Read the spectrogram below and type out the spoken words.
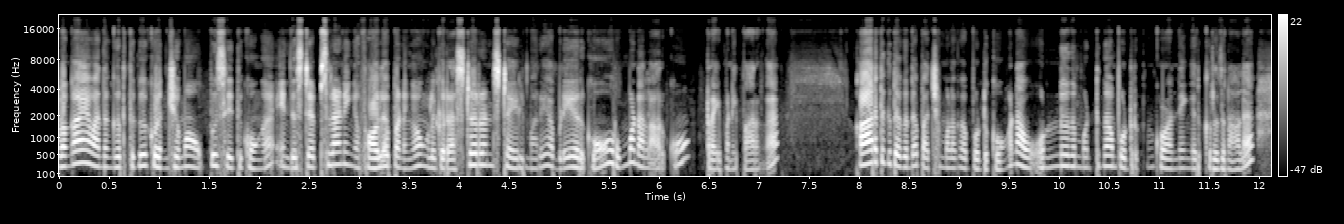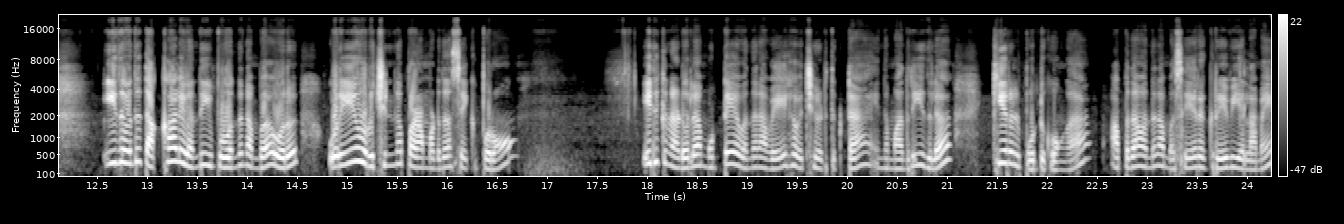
வெங்காயம் வதங்குறதுக்கு கொஞ்சமாக உப்பு சேர்த்துக்கோங்க. இந்த ஸ்டெப்ஸ்லாம் நீங்கள் ஃபாலோ பண்ணுங்கள் உங்களுக்கு ரெஸ்டாரண்ட் ஸ்டைல் மாதிரி அப்படியே இருக்கும். ரொம்ப நல்லாயிருக்கும். ட்ரை பண்ணி பாருங்கள் காரத்துக்கு தகுந்த பச்சை மிளகா போட்டுக்கோங்க. நான் ஒன்று மட்டும்தான் போட்டிருக்கேன் குழந்தைங்க இருக்கிறதுனால. இது வந்து தக்காளி வந்து இப்போ வந்து நம்ம ஒரு ஒரே ஒரு சின்ன பழம் மட்டும் தான் சேர்க்க போகிறோம் இதுக்கு நடுவில் முட்டையை வந்து நான் வேக வச்சு எடுத்துக்கிட்டேன். இந்த மாதிரி இதில் கீரல் போட்டுக்கோங்க. அப்போ தான் வந்து நம்ம செய்கிற கிரேவி எல்லாமே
